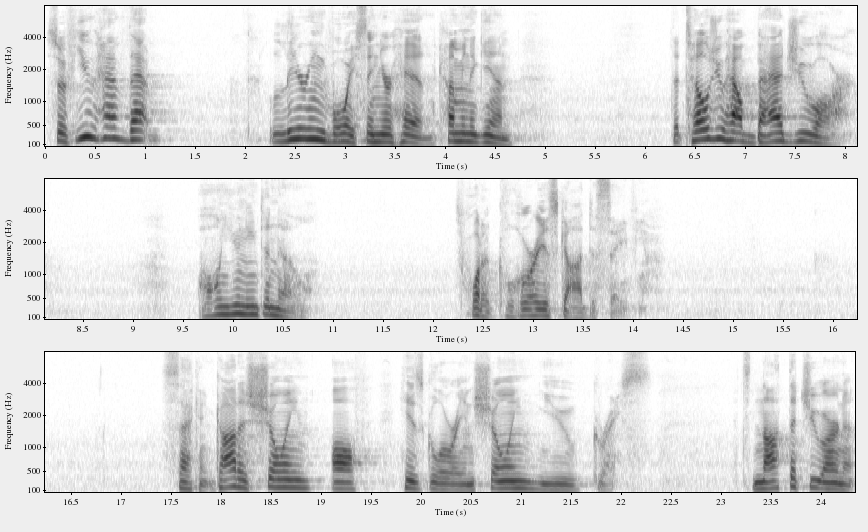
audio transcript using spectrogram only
So if you have that leering voice in your head coming again that tells you how bad you are, all you need to know is what a glorious God to save you. Second, God is showing off his glory and showing you grace. It's not that you earn it.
